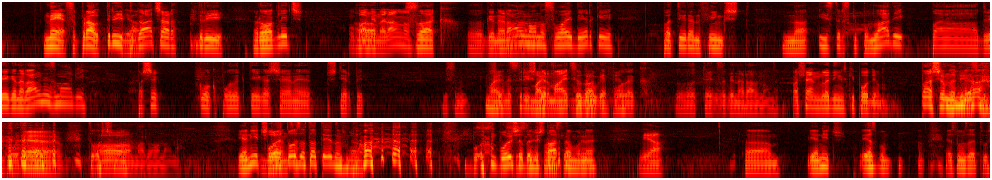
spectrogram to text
Ne, se pravi, tri Ja. Pogačar, tri Roglič, Oba A, generalno. vsak uh, generalno Generalno. na svoji dirki, pa Tiren Finkšt na istrski pomladi, pa dve generalni zmagi, pa še koliko, poleg tega še ene 4-5, mislim, Majic- še ene 3-4 majic majice druge, ja. poleg uh, teh za generalno. Ne. Pa še en mladinski podium. Pa še mladinski Ja. ja. podium. Je, Točno. O, Madonna. No. Ja, nič, to je to Bolenca. za ta teden. Ja. Bo, boljše, da ne štartamo. Ne? Ja. Um, ja, nič. Jaz bom, jaz bom zdaj tu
